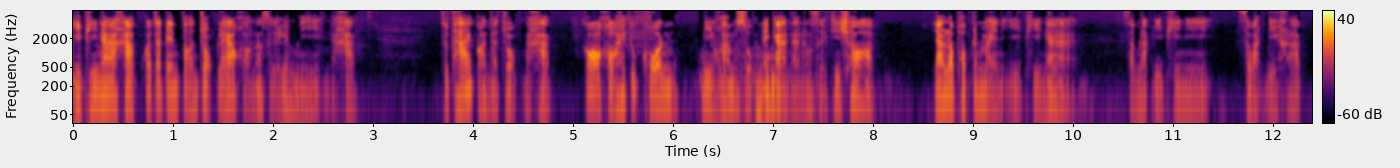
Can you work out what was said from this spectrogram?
EP หน้าครับก็จะเป็นตอนจบแล้วของหนังสือเล่มนี้นะครับ สุดท้ายก่อนจะจบนะครับ ก็ขอให้ทุกคนมีความสุขในการอ่านหนังสือที่ชอบ แล้วเราพบกันใหม่ใน EP หน้าสำหรับ EP นี้ สวัสดีครับ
